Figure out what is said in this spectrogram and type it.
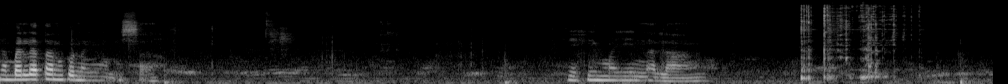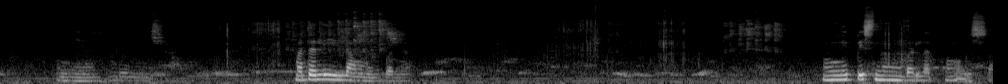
Nabalatan ko na yung isa. Hihimayin na lang. Ayan, ganun siya. Madali lang magbalat. Ang nipis ng balat ng isa.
